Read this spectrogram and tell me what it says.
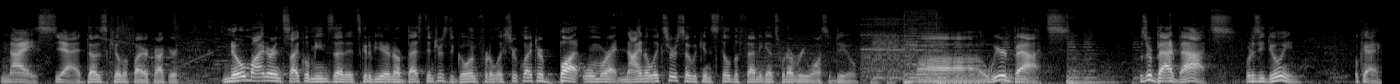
Nice. Yeah, it does kill the Firecracker. No miner in cycle means that it's going to be in our best interest to go in for an elixir collector, but when we're at 9 elixir, so we can still defend against whatever he wants to do. Uh, weird bats. Those are bad bats. What is he doing? Okay,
